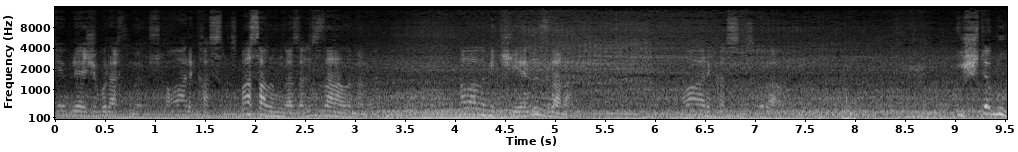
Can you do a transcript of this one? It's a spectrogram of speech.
Debriyajı bırakmıyoruz. Harikasınız. Basalım gaza hızlanalım hemen. Alalım ikiye hızlanalım. Harikasınız bravo. İşte bu.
